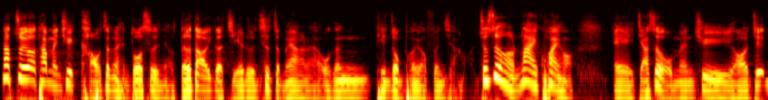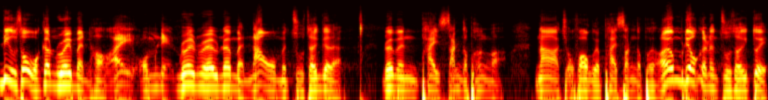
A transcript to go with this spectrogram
那最后他们去考证了很多事情，得到一个结论是怎么样呢？我跟听众朋友分享，就是哦那一块哈，诶，假设我们去哦，就例如说我跟 Raymond 哈，哎，我们连 Raymond Raymond，那我们组成一个 Raymond 派三个朋友，那九方鬼派三个朋友，哎，我们六个人组成一队，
